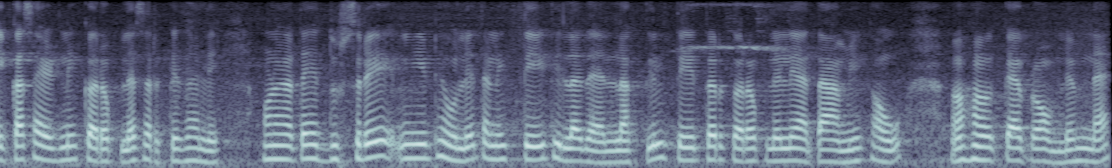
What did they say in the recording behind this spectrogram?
एका साईडने करपल्यासारखे झाले. म्हणून आता हे दुसरे मी ठेवलेत आणि ते तिला द्यायला लागतील. ते तर करपलेले आता आम्ही खाऊ. काय प्रॉब्लेम नाही.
